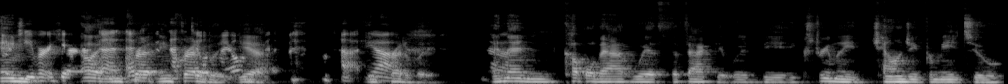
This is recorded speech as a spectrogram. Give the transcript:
overachiever here. Oh, incre- and incredibly, yeah. yeah. Incredibly. Yeah. And then couple that with the fact it would be extremely challenging for me to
